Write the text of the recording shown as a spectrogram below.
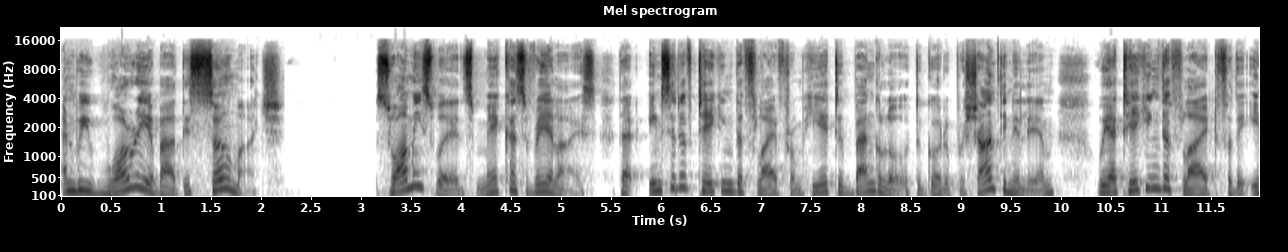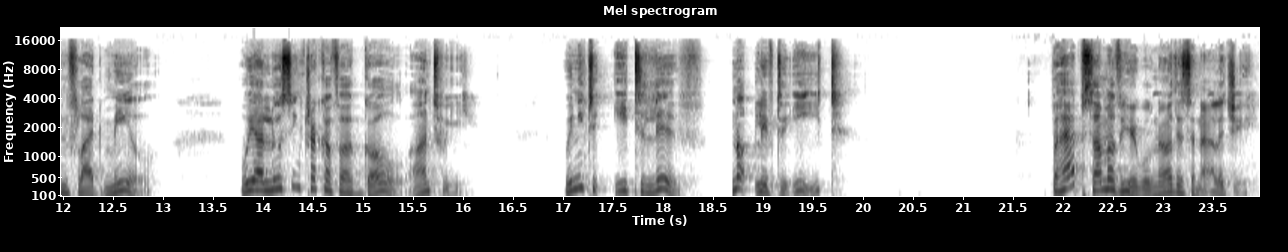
and we worry about this so much. Swami's words make us realize that instead of taking the flight from here to Bangalore to go to Prashanthi Nilayam, we are taking the flight for the in flight meal. We are losing track of our goal, aren't we? We need to eat to live, not live to eat. Perhaps some of you will know this analogy.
